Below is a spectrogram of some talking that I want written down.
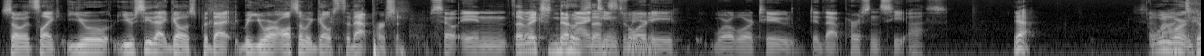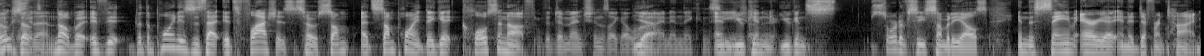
So it's like you you see that ghost, but that but you are also a ghost to that person. So in That like, makes no sense to 1940, World War II, did that person see us? Yeah. So we weren't ghosts So then. no, but if it but the point is is that it's flashes. So some at some point they get close enough, The dimensions like a yeah, line, and they can see and you each can other. you can s- sort of see somebody else in the same area in a different time.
